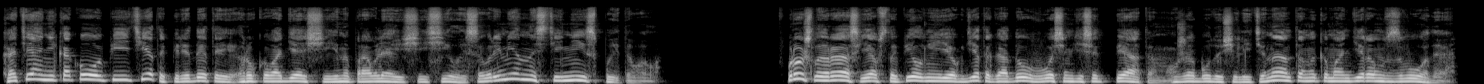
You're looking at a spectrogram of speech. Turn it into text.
Хотя никакого пиетета перед этой руководящей и направляющей силой современности не испытывал. В прошлый раз я вступил в нее где-то году в 85-м, уже будучи лейтенантом и командиром взвода.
